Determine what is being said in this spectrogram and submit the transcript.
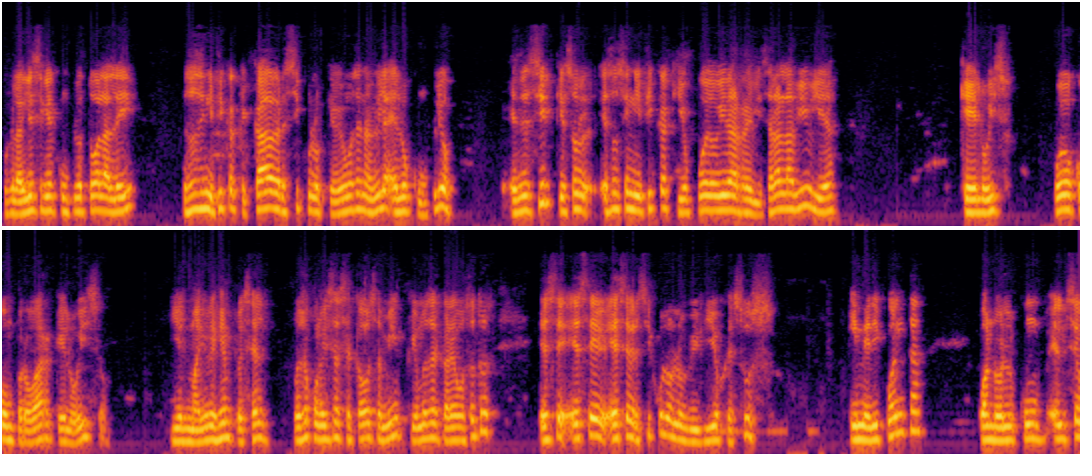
porque la Biblia dice que él cumplió toda la ley, eso significa que cada versículo que vemos en la Biblia, él lo cumplió. Es decir, que eso, eso significa que yo puedo ir a revisar a la Biblia que él lo hizo puedo comprobar que lo hizo. Y el mayor ejemplo es Él. Por eso cuando dice acercados a mí, que yo me acercaré a vosotros, ese, ese, ese versículo lo vivió Jesús. Y me di cuenta cuando él, él, se,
